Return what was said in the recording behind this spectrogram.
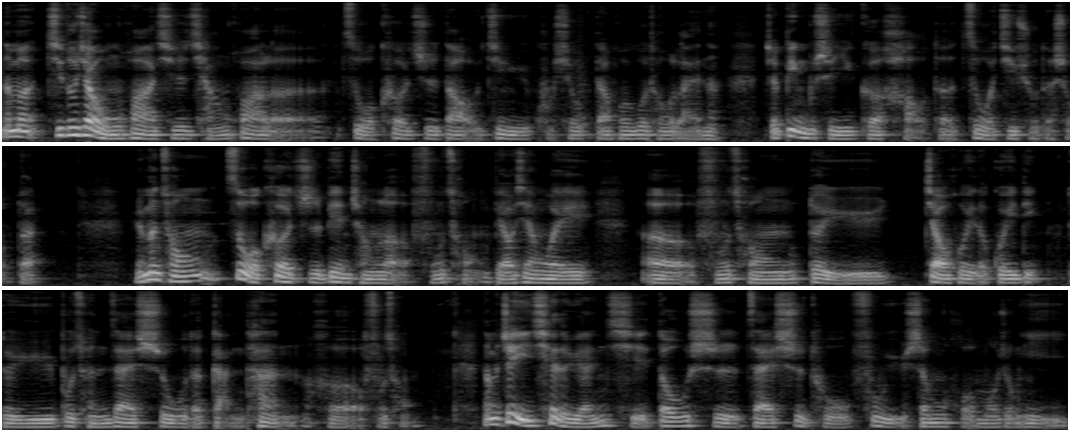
那么，基督教文化其实强化了自我克制到禁欲苦修，但回过头来呢，这并不是一个好的自我技术的手段。人们从自我克制变成了服从，表现为呃服从对于教会的规定，对于不存在事物的感叹和服从。那么这一切的缘起都是在试图赋予生活某种意义，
